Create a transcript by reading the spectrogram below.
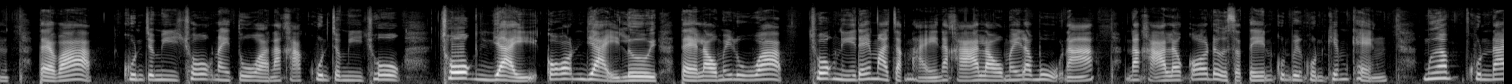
นแต่ว่าคุณจะมีโชคในตัวนะคะ คุณจะมีโชค โชคใหญ่ก้อนใหญ่เลย แต่เราไม่รู้ว่าโชคนี้ได้มาจากไหนนะคะ เราไม่ระบุนะนะคะ แล้วก็เดอะสเตนคุณเป็นคนเข้มแข็ง เมื่อคุณได้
